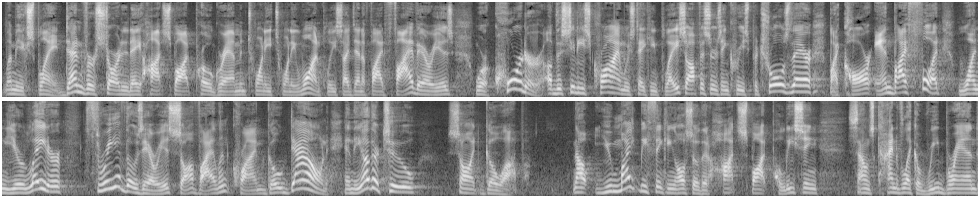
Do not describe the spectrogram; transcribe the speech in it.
Let me explain. Denver started a hotspot program in 2021. Police identified five areas where a quarter of the city's crime was taking place. Officers increased patrols there by car and by foot. One year later, three of those areas saw violent crime go down, and the other two saw it go up. Now, you might be thinking also that hotspot policing sounds kind of like a rebrand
